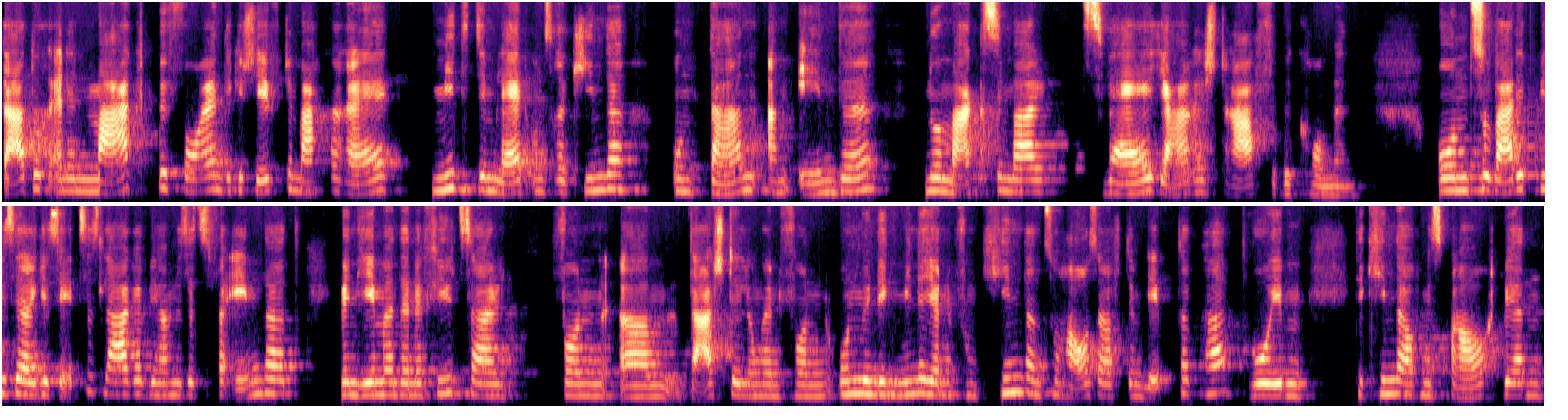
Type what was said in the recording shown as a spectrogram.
dadurch einen Markt befeuern, die Geschäftemacherei mit dem Leid unserer Kinder und dann am Ende nur maximal zwei Jahre Strafe bekommen. Und so war die bisherige Gesetzeslage. Wir haben das jetzt verändert. Wenn jemand eine Vielzahl von ähm, Darstellungen von unmündigen Minderjährigen, von Kindern zu Hause auf dem Laptop hat, wo eben die Kinder auch missbraucht werden,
